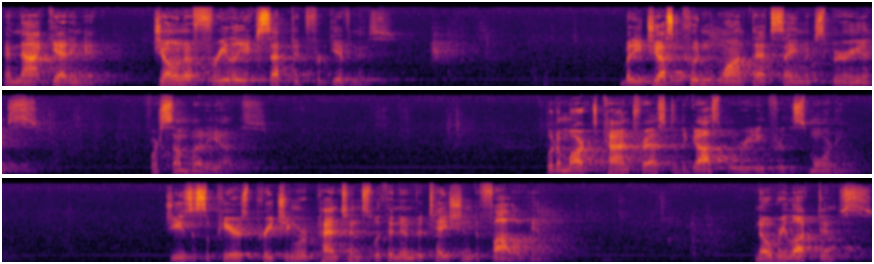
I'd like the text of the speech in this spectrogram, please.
and not getting it. Jonah freely accepted forgiveness. But he just couldn't want that same experience for somebody else. What a marked contrast to the gospel reading for this morning. Jesus appears preaching repentance with an invitation to follow him no reluctance.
